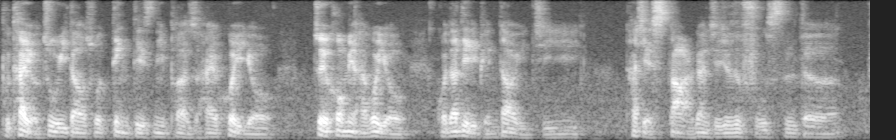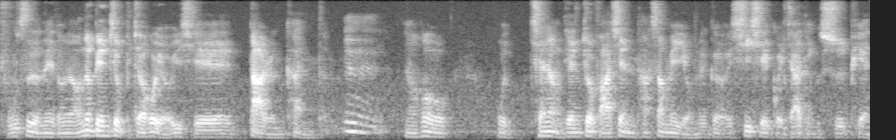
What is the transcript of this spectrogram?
不太有注意到说订 Disney Plus 还会有最后面还会有国家地理频道以及他写 Star，但其实就是福斯的福斯的那东西，然后那边就比较会有一些大人看的。嗯。然后。我前两天就发现它上面有那个吸血鬼家庭诗篇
